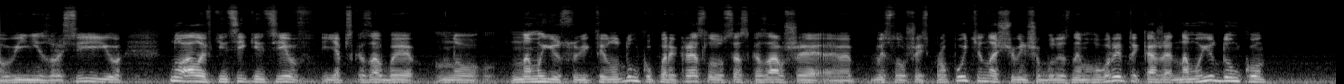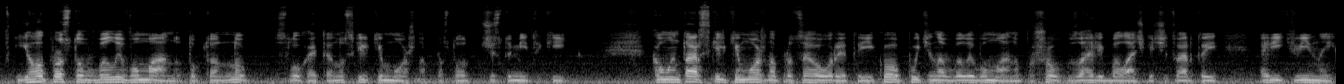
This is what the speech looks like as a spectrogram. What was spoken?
у війні з Росією. Ну але в кінці кінців я б сказав би, ну на мою суб'єктивну думку, перекреслив усе, сказавши, е, висловившись про Путіна, що він ще буде з ним говорити. каже: на мою думку, його просто ввели в оману. Тобто, ну слухайте, ну скільки можна? Просто от чисто мій такий коментар, скільки можна про це говорити, якого Путіна ввели в оману. Про що взагалі балачки четвертий рік війни.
